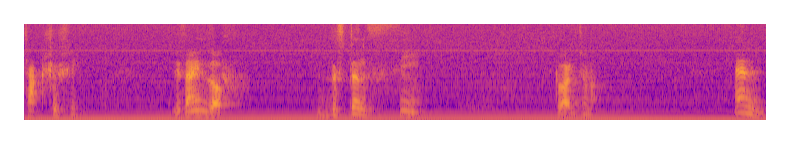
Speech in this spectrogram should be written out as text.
chakshushi, the signs of distance seeing to Arjuna. And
